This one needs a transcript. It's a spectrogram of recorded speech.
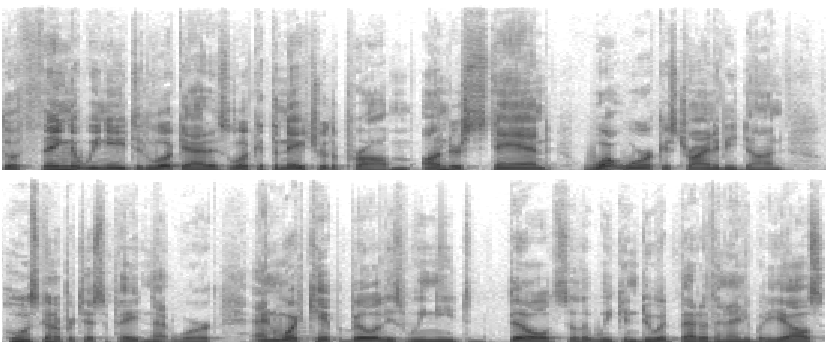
the thing that we need to look at is look at the nature of the problem, understand what work is trying to be done, who's going to participate in that work, and what capabilities we need to build so that we can do it better than anybody else,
